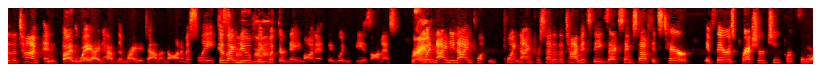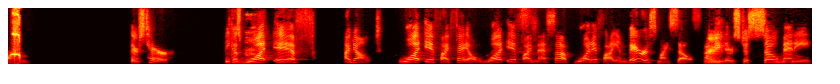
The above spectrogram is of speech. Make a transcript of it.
of the time. And by the way, I'd have them write it down anonymously because I knew mm-hmm. if they mm-hmm. put their name on it, they wouldn't be as honest. Right. But 99.9% of the time, it's the exact same stuff. It's terror. If there is pressure to perform, there's terror. Because mm. what if I don't? What if I fail? What if I mess up? What if I embarrass myself? Right. I mean, there's just so many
